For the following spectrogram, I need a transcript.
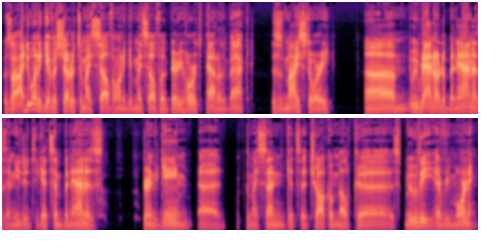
Was I do want to give a shout out to myself. I want to give myself a Barry Horowitz pat on the back this is my story. Um, we ran out of bananas. I needed to get some bananas during the game because uh, my son gets a chocolate milk uh, smoothie every morning.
